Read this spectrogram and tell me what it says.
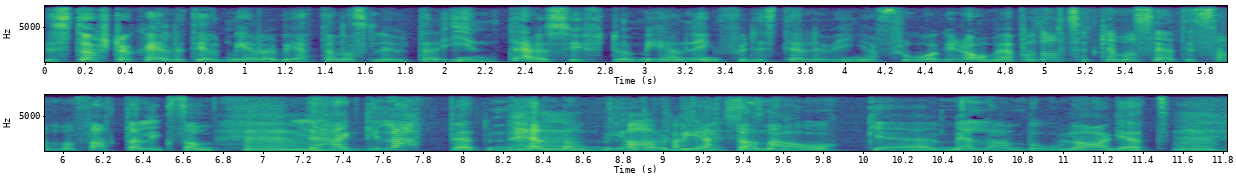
det största skälet till att medarbetarna slutar inte är syfte och mening för det ställer vi inga frågor om. Men på något sätt kan man säga att det sammanfattar liksom mm. det här glappet mellan mm. medarbetarna ja, och eh, mellan bolaget. Mm.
